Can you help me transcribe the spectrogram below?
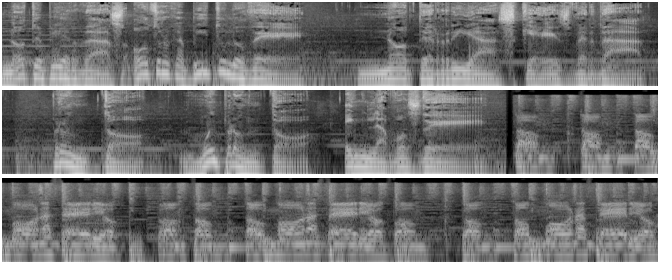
No te pierdas otro capítulo de No te rías, que es verdad. Pronto, muy pronto, en la voz de Tom, Tom, Tom Monasterio, Tom, Tom, Tom Monasterio, Tom, Tom, Tom Monasterio.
